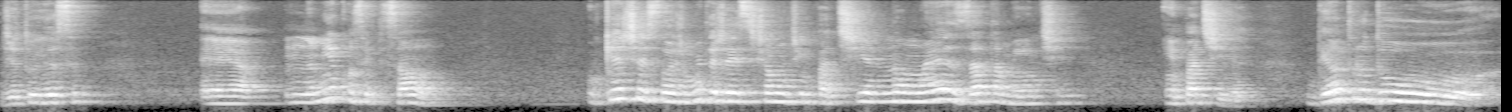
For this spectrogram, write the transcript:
Dito isso, é, na minha concepção, o que as pessoas muitas vezes chamam de empatia não é exatamente empatia. Dentro do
